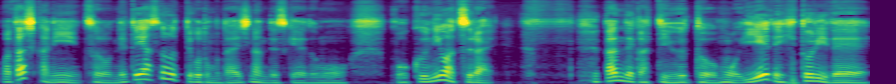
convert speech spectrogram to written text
まあ確かに、その寝て休むってことも大事なんですけれども、僕には辛い。なんでかっていうと、もう家で一人で、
